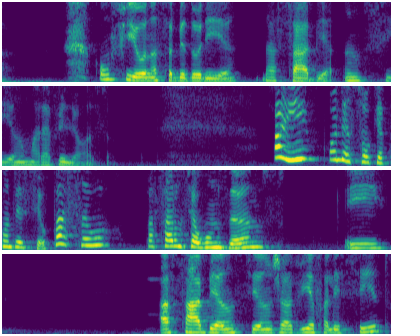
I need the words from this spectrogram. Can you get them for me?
confiou na sabedoria da sábia anciã maravilhosa. Aí, olha só o que aconteceu. Passou, passaram-se alguns anos e a sábia anciã já havia falecido,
